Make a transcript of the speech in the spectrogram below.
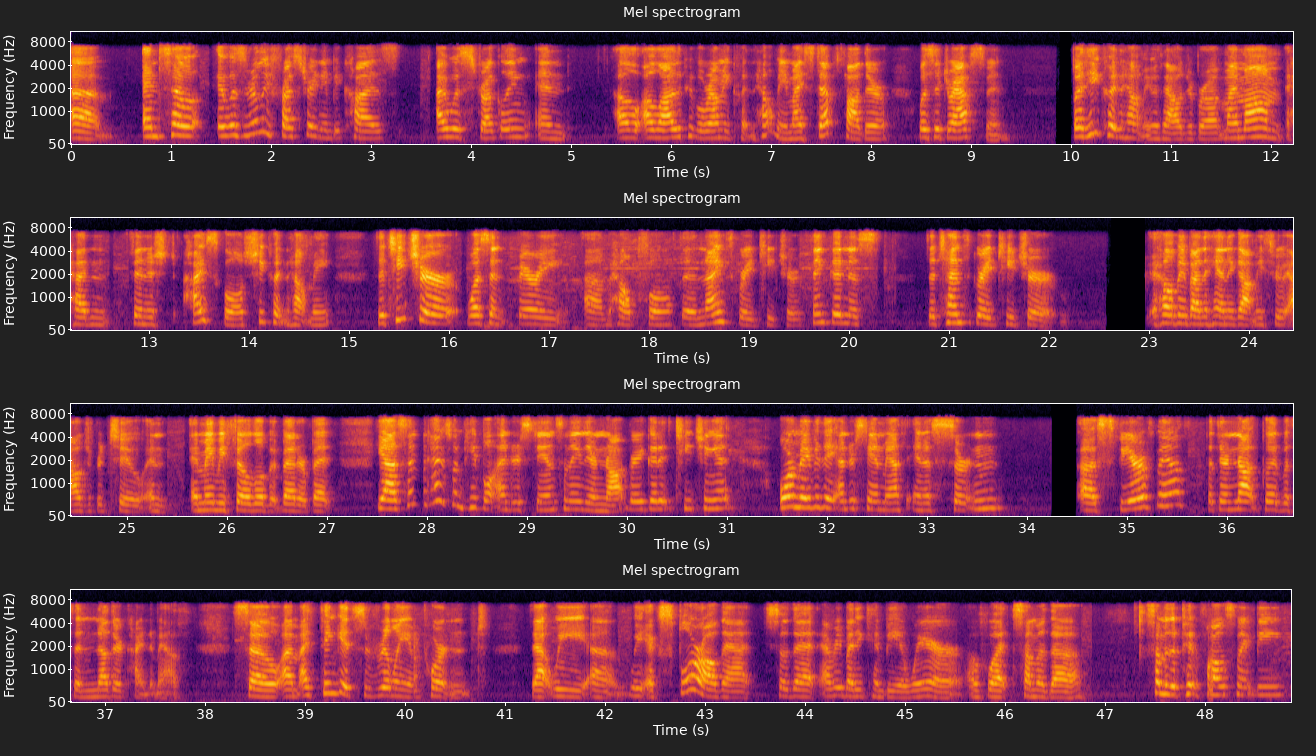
um, and so it was really frustrating because I was struggling, and a, a lot of the people around me couldn't help me. My stepfather was a draftsman, but he couldn't help me with algebra. My mom hadn't finished high school; she couldn't help me. The teacher wasn't very um, helpful. The ninth grade teacher, thank goodness, the tenth grade teacher held me by the hand and got me through algebra 2 and it made me feel a little bit better. But yeah sometimes when people understand something they're not very good at teaching it or maybe they understand math in a certain uh, sphere of math but they're not good with another kind of math. So um, i think it's really important that we um, we explore all that so that everybody can be aware of what some of the some of the pitfalls might be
